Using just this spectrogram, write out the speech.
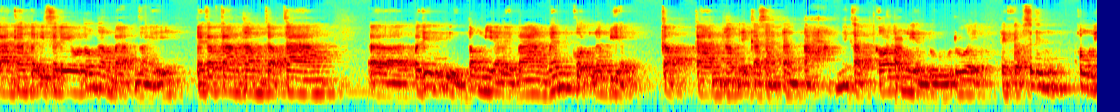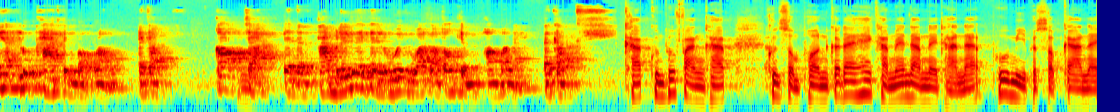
การทำกับอิสราเอลต้องทำแบบไหนนะครับการทำกับทางประเทศอื่นต้องมีอะไรบ้างแม้นกฎระเบียบกับการทำเอกสารต่างๆนะครับก็ต้องเรียนรู้ด้วยนะครับซึ่งพวกนี้ลูกค้าเป็นบอกเรานะครับ ก็จะทำไปเรื่อยๆจะรู้ว่าเราต้องเตรียมพร้อมอะไรนะครับครับคุณผู้ฟังครับ คุณสมพลก็ได้ให้คำแนะนำในฐานะผู้มีประสบการณ์ใน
